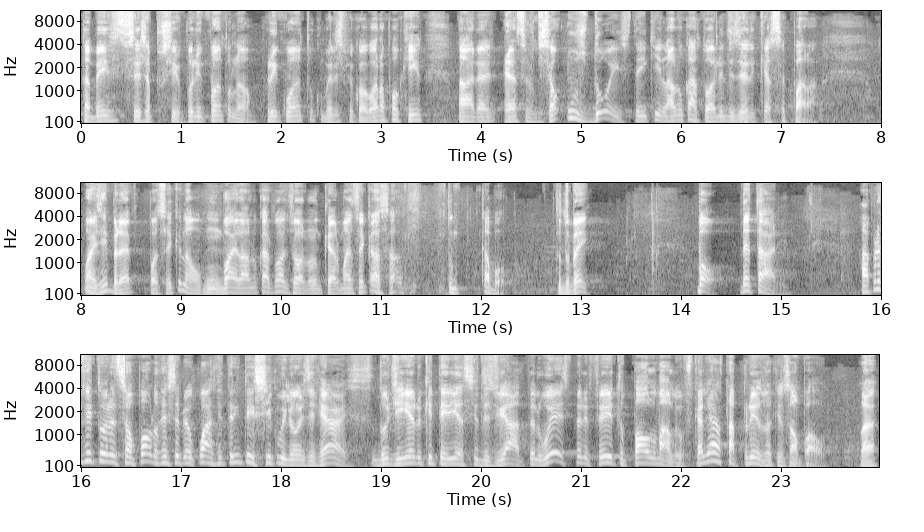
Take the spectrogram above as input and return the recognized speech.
também seja possível. Por enquanto, não. Por enquanto, como ele explicou agora há pouquinho, na área extrajudicial, os dois têm que ir lá no cartório e dizer que quer separar. Mas em breve, pode ser que não. Um vai lá no cartório e diz, olha, não quero mais ser casado. Acabou. Tudo bem? Bom, detalhe. A Prefeitura de São Paulo recebeu quase 35 milhões de reais do dinheiro que teria sido desviado pelo ex-prefeito Paulo Maluf, que aliás está preso aqui em São Paulo. Né?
